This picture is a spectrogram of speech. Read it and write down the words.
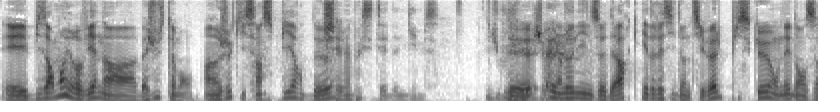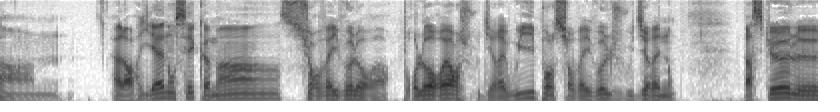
Et bizarrement, ils reviennent à, bah justement, à un jeu qui s'inspire de, Je savais même pas que c'était Eden Games. Du coup, de je vais- je vais regarder. Alone in the Dark et de Resident Evil, puisque on est dans un. Alors, il est annoncé comme un survival horror. Pour l'horreur, je vous dirais oui. Pour le survival, je vous dirais non. Parce que le,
